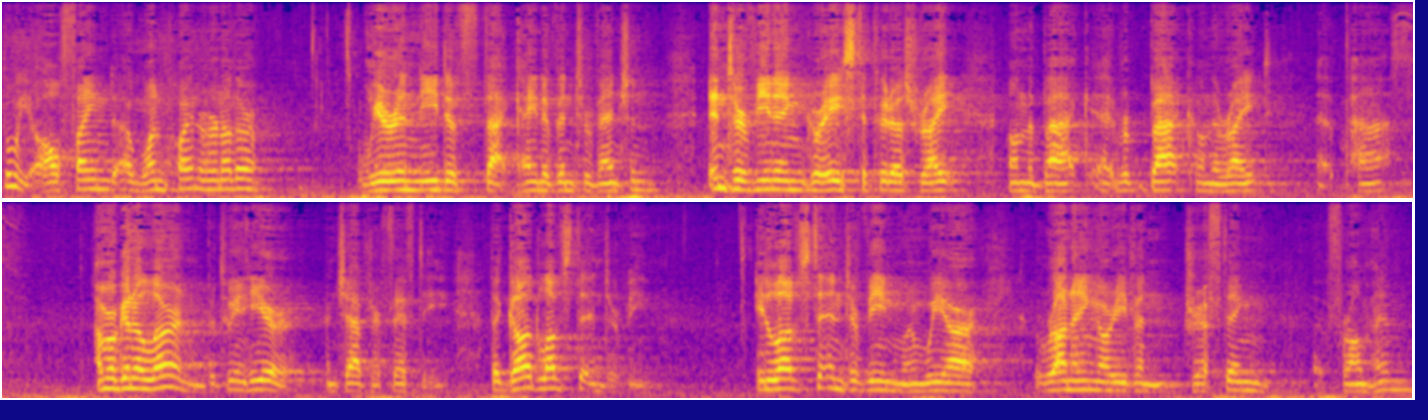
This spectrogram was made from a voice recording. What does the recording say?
don't we all find at one point or another, we're in need of that kind of intervention, intervening grace to put us right on the back, uh, back on the right uh, path. And we're going to learn between here and chapter 50 that God loves to intervene. He loves to intervene when we are running or even drifting from him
